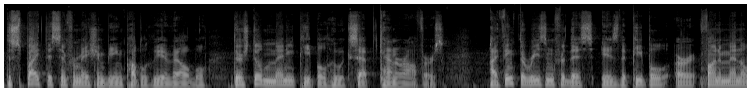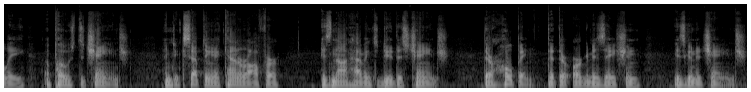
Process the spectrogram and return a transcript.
Despite this information being publicly available, there are still many people who accept counteroffers. I think the reason for this is that people are fundamentally opposed to change, and accepting a counteroffer is not having to do this change. They're hoping that their organization is going to change.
